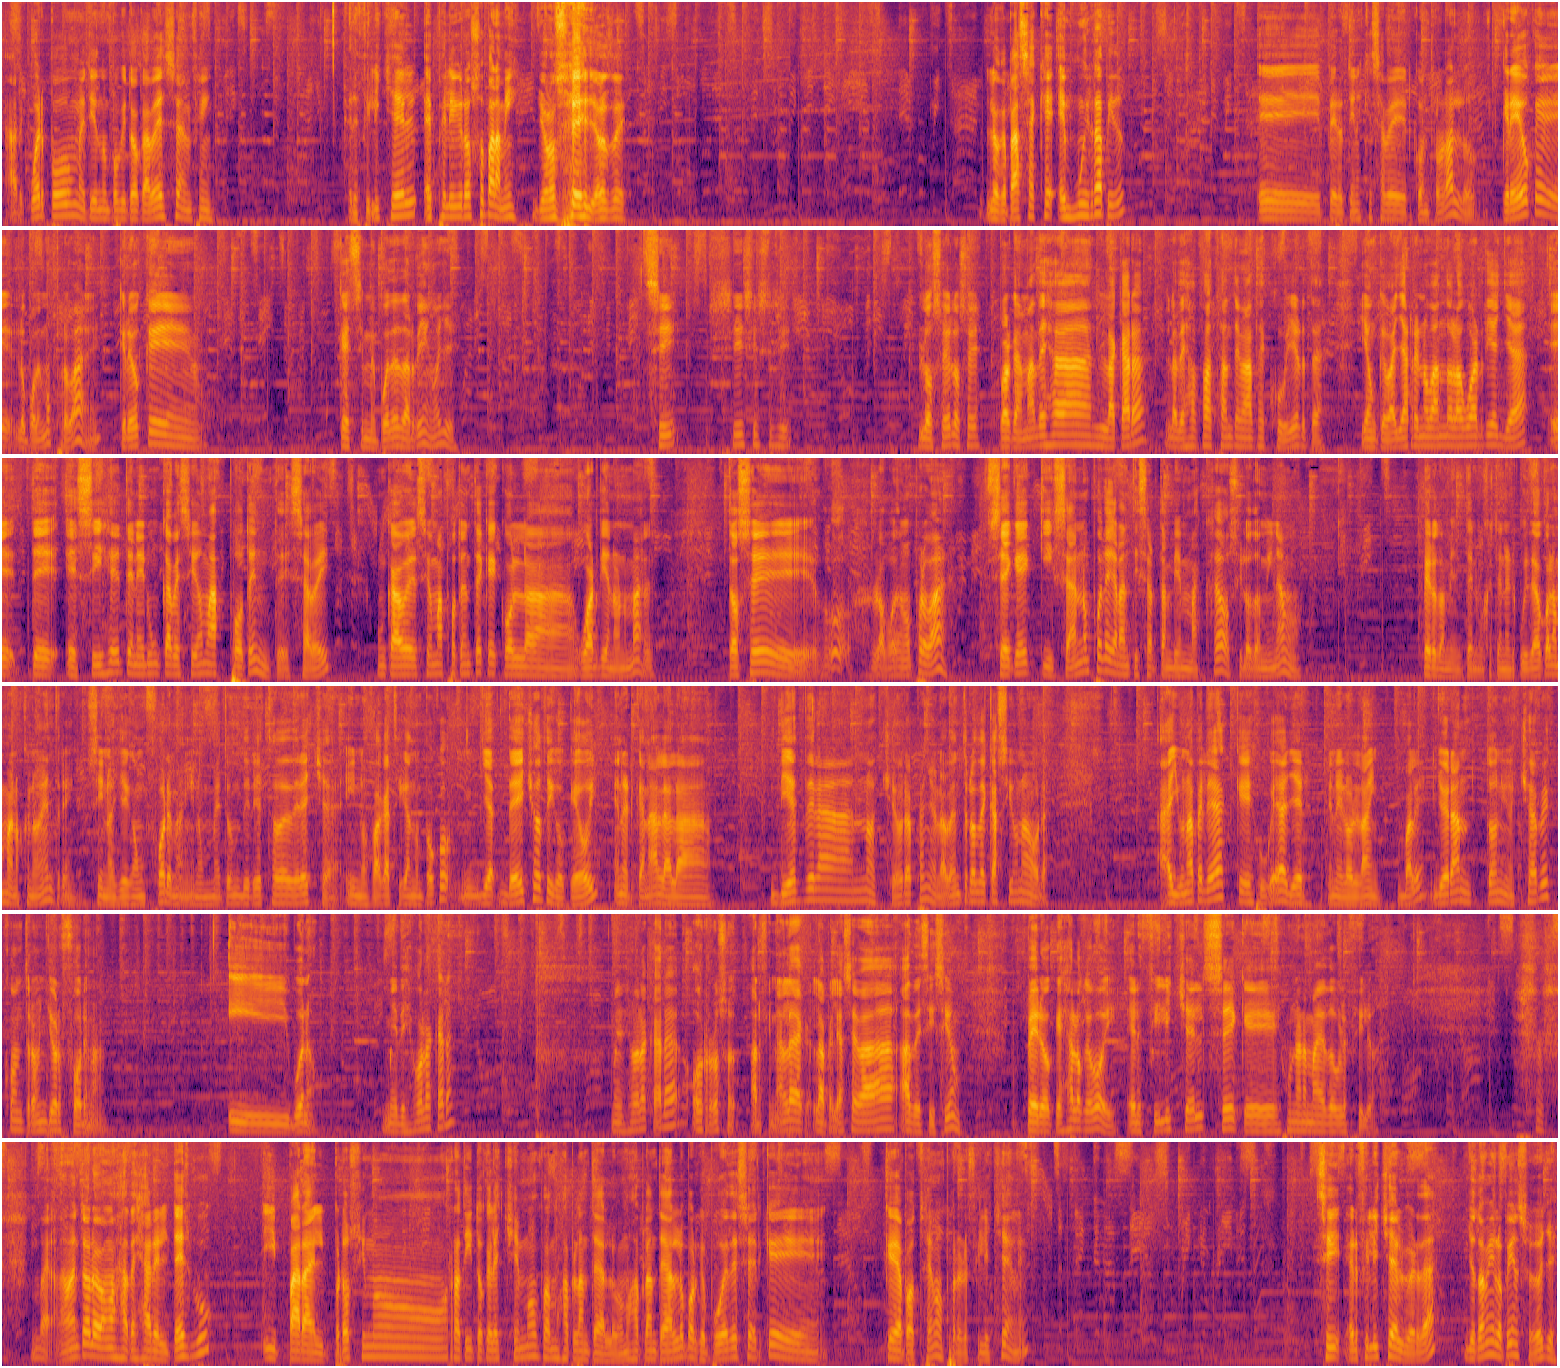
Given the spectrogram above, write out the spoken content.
Al cuerpo, metiendo un poquito de cabeza, en fin. El Philly Shell es peligroso para mí, yo lo sé, yo lo sé. Lo que pasa es que es muy rápido, eh, pero tienes que saber controlarlo. Creo que lo podemos probar, ¿eh? Creo que que se me puede dar bien, oye. Sí, sí, sí, sí, sí. Lo sé, lo sé. Porque además dejas la cara, la dejas bastante más descubierta. Y aunque vayas renovando la guardia, ya eh, te exige tener un cabeceo más potente, ¿sabéis? Un cabeceo más potente que con la guardia normal. Entonces, lo podemos probar. Sé que quizás nos puede garantizar también más caos si lo dominamos. Pero también tenemos que tener cuidado con las manos que nos entren. Si nos llega un foreman y nos mete un directo de derecha y nos va castigando un poco. de hecho, os digo que hoy en el canal a las 10 de la noche, hora española, dentro de casi una hora, hay una pelea que jugué ayer en el online, ¿vale? Yo era Antonio Chávez contra un George Foreman. Y bueno, me dejó la cara me dejó la cara horroroso. Al final la, pelea se va a decisión. Pero que es a lo que voy. El Philly Shell sé que es un arma de doble filo. Bueno, de momento le vamos a dejar el testbook. Y para el próximo ratito que le echemos vamos a plantearlo. Vamos a plantearlo porque puede ser que, que apostemos por el Shell, ¿eh? Sí, el Shell, ¿verdad? Yo también lo pienso, oye.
